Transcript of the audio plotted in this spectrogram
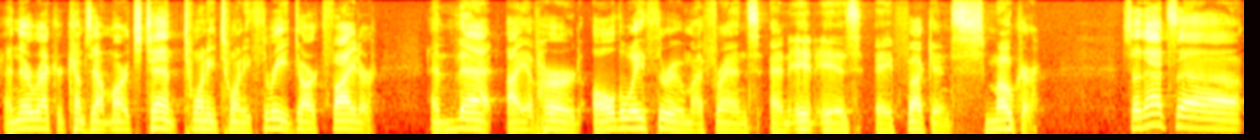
and their record comes out March 10th, 2023, Darkfighter. And that I have heard all the way through, my friends, and it is a fucking smoker. So that's a,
